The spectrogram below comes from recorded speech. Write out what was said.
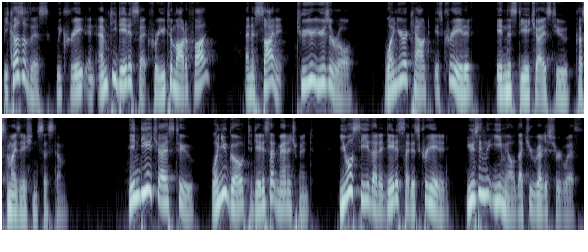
Because of this, we create an empty dataset for you to modify and assign it to your user role when your account is created in this DHIS2 customization system. In DHIS2, when you go to Dataset Management, you will see that a dataset is created using the email that you registered with.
